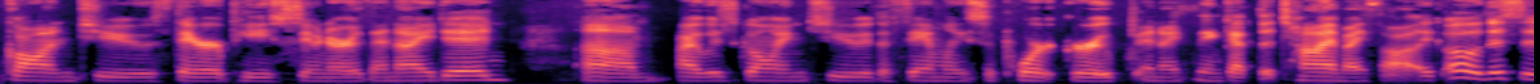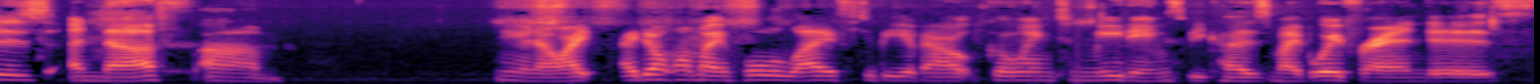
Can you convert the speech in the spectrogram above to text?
gone to therapy sooner than I did. Um, I was going to the family support group, and I think at the time I thought like, oh, this is enough. Um, you know, I I don't want my whole life to be about going to meetings because my boyfriend is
